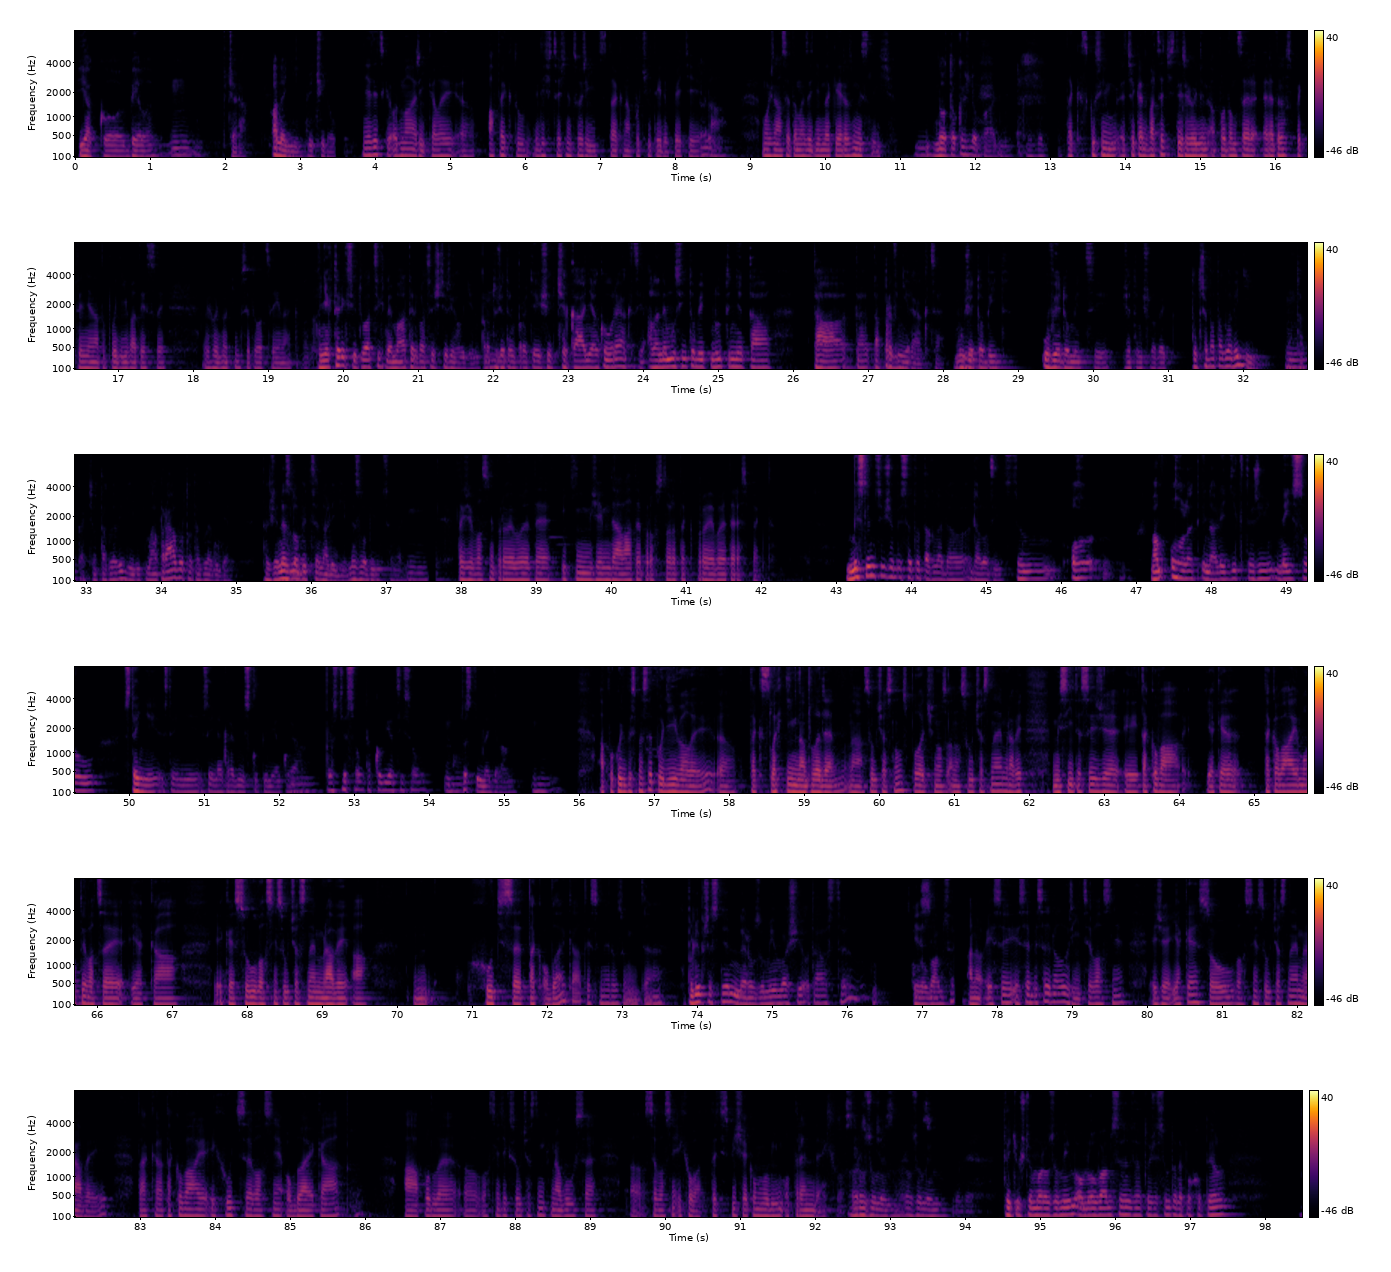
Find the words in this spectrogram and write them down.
jako byl mm-hmm včera. A není většinou. Mě vždycky odmala říkali uh, afektu, když chceš něco říct, tak napočítej do pěti ano. a možná se to mezi tím taky rozmyslíš. No to každopádně. každopádně. Tak zkusím čekat 24 hodin a potom se retrospektivně na to podívat, jestli vyhodnotím situaci jinak. V některých situacích nemáte 24 hodin, protože ten protějšek čeká nějakou reakci, ale nemusí to být nutně ta, ta, ta, ta první reakce. Může hmm. to být uvědomit si, že ten člověk to třeba takhle vidí. No, hmm. tak ať to takhle vidí, teď má právo to takhle vidět. Takže nezlobit se na lidi, nezlobím se na ně. Hmm. Takže vlastně projevujete i tím, že jim dáváte prostor, tak projevujete respekt. Myslím si, že by se to takhle dal, dalo říct. Jsem oh, mám ohled i na lidi, kteří nejsou stejní, stejní, stejné krevní skupiny jako já. Hmm. Prostě jsou takový, jak jsou. Hmm. Co s tím nedělám? A pokud bychom se podívali eh, tak s lehkým nadhledem na současnou společnost a na současné mravy, myslíte si, že i taková, jaké, taková je motivace, jaká, jaké jsou vlastně současné mravy a hm, chuť se tak oblékat, jestli mi rozumíte? Úplně přesně nerozumím vaší otázce. Omlouvám se. Ano, jestli, jestli by se dalo říci vlastně, že jaké jsou vlastně současné mravy, tak taková je i chuť se vlastně oblékat a podle uh, vlastně těch současných mravů se, uh, se vlastně i chovat. Teď spíš jako mluvím o trendech. Vlastně rozumím, rozumím. Teď už tomu rozumím, omlouvám se za to, že jsem to nepochopil.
